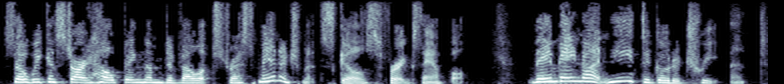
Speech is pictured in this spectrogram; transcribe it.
So we can start helping them develop stress management skills for example. They may not need to go to treatment.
